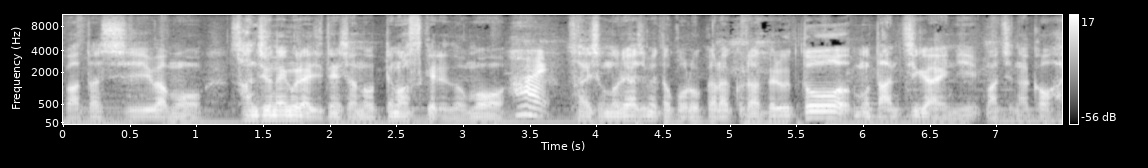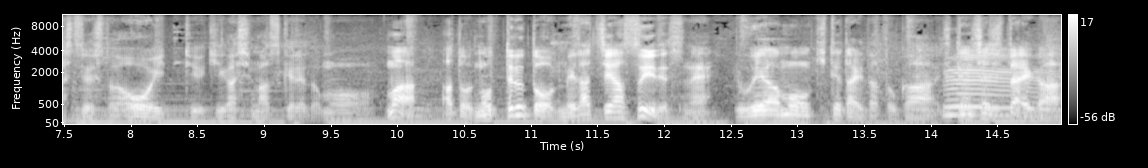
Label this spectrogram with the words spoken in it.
私はもう30年ぐらい自転車乗ってますけれどもはい。最初乗り始めた頃から比べるともう段違いに街中を走ってる人が多いっていう気がしますけれどもまああと乗ってると目立ちやすいですね。ウェアも着てたりだとか自転車自体が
